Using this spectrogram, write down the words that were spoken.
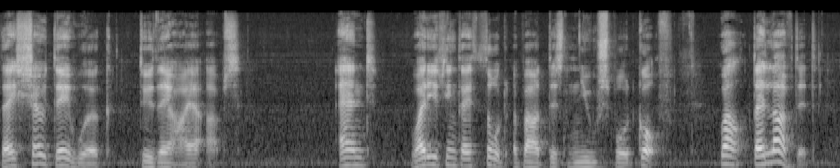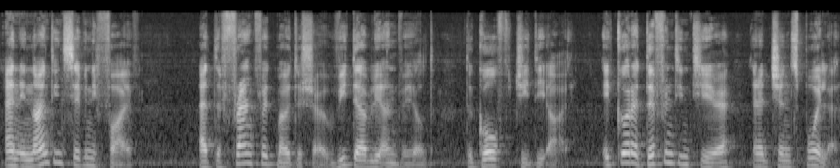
they showed their work to their higher ups. And what do you think they thought about this new Sport Golf? Well, they loved it, and in 1975, at the Frankfurt Motor Show, VW unveiled the Golf GTI. It got a different interior and a chin spoiler,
